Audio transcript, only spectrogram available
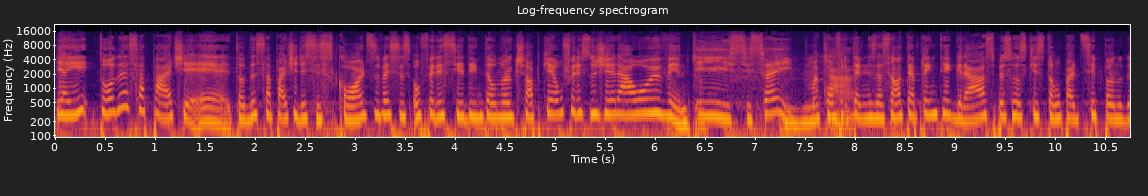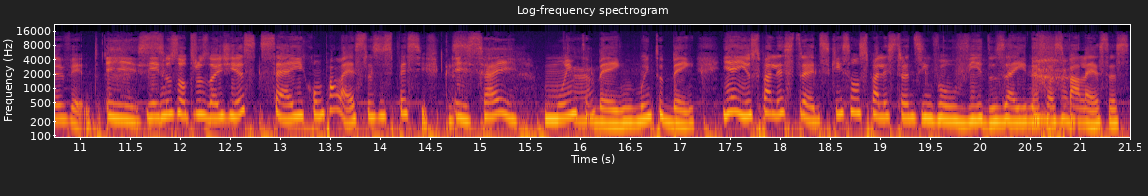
E aí toda essa parte, é, toda essa parte desses cortes vai ser oferecida então no workshop que é oferecido geral ao evento. Isso, isso aí. Uma tá. confraternização até para integrar as pessoas que estão participando do evento. Isso. E aí nos outros dois dias segue com palestras específicas. Isso aí. Muito tá. bem, muito bem. E aí os palestrantes, quem são os palestrantes envolvidos aí nessas palestras?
